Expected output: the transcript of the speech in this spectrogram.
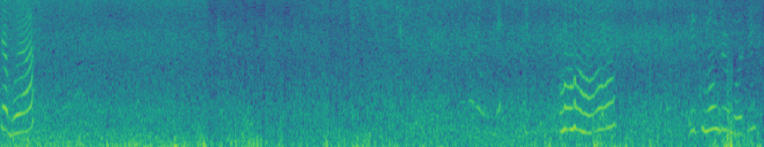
진짜 뭐야? 어, 이 구멍들 뭐지?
